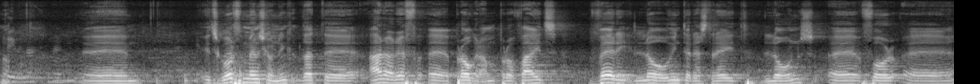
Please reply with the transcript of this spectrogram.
no. Um, it's worth mentioning that the RRF uh, program provides very low interest rate loans uh, for uh,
